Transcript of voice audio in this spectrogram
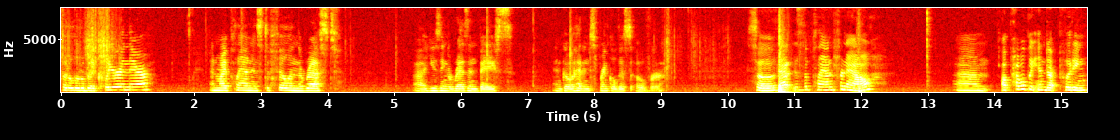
put a little bit of clear in there, and my plan is to fill in the rest uh, using a resin base and go ahead and sprinkle this over. So that is the plan for now. Um, I'll probably end up putting,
